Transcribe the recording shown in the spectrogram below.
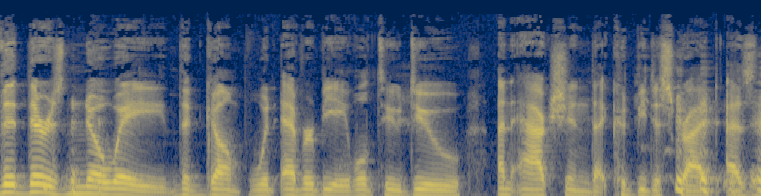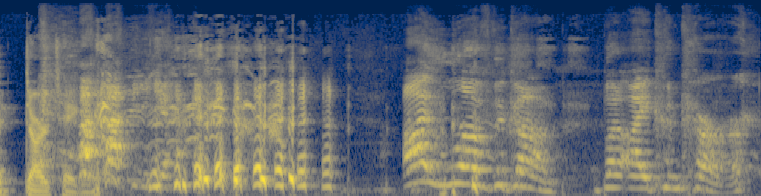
Th there is no way the Gump would ever be able to do an action that could be described as darting. I love the Gump, but I concur.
